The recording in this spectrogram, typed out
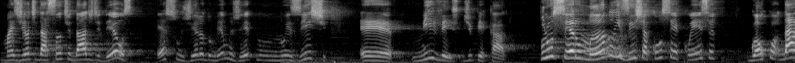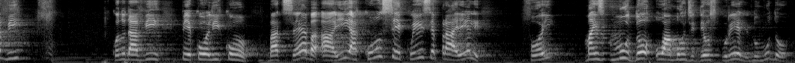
Mas diante da santidade de Deus, é sujeira do mesmo jeito, não, não existe é, níveis de pecado. Para o ser humano, existe a consequência, igual Davi. Quando Davi pecou ali com Batseba, aí a consequência para ele foi, mas mudou o amor de Deus por ele? Não mudou.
